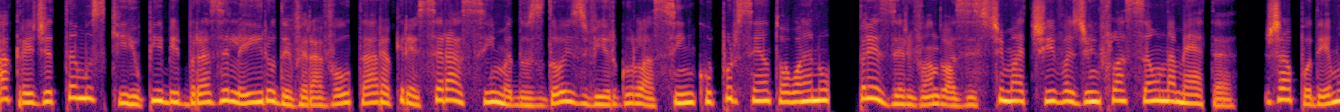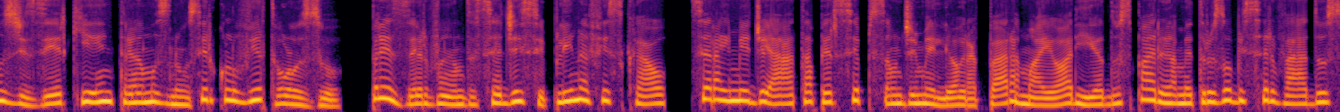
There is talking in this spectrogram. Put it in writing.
acreditamos que o PIB brasileiro deverá voltar a crescer acima dos 2,5% ao ano, preservando as estimativas de inflação na meta. Já podemos dizer que entramos num círculo virtuoso. Preservando-se a disciplina fiscal, será imediata a percepção de melhora para a maioria dos parâmetros observados,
